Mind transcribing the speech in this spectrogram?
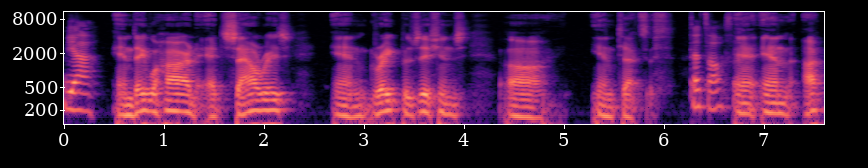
Yeah. and they were hired at salaries and great positions uh, in Texas. That's awesome. And, and I,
